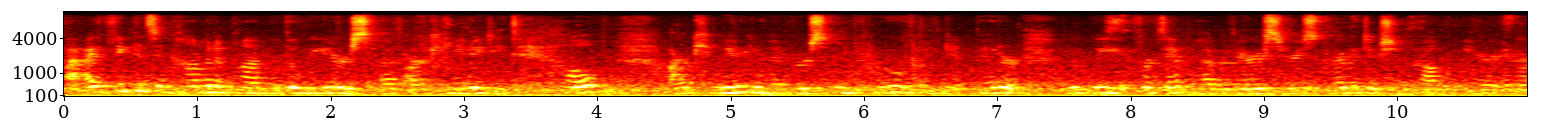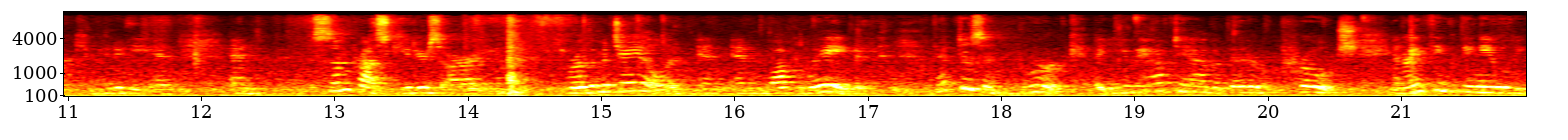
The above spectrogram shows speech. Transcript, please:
I, I think it's incumbent upon the leaders of our community to help our community members improve and get better. We, we, for example, have a very serious drug addiction problem here in our community, and, and some prosecutors are, you know, throw them in jail and, and, and walk away, but that doesn't work. You have to have a better approach. And I think being able to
